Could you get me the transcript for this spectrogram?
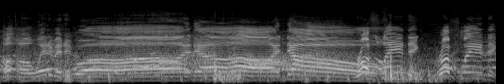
Uh-oh, wait a minute. Oh, no, no. Rough landing, rough landing.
